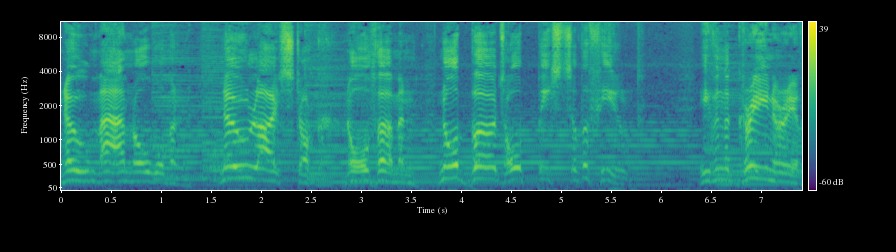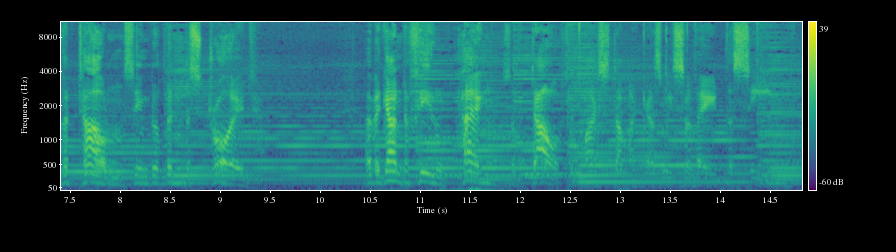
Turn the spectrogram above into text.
no man or woman, no livestock, nor vermin, nor birds or beasts of the field. Even the greenery of the town seemed to have been destroyed. I began to feel pangs of doubt in my stomach as we surveyed the scene.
